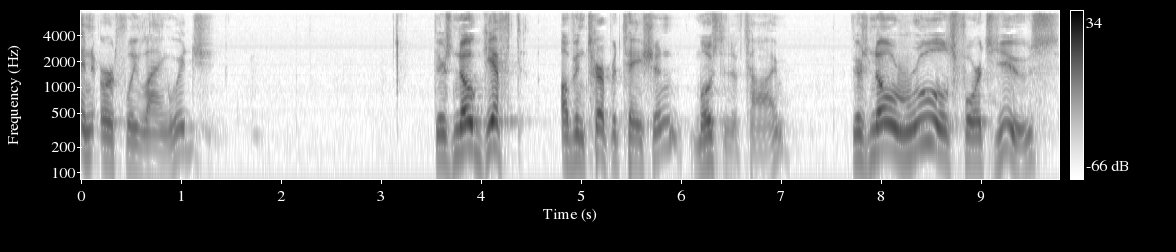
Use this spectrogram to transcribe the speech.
an earthly language. There's no gift of interpretation most of the time. There's no rules for its use.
